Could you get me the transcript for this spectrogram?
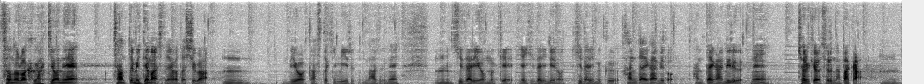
その落書きをねちゃんと見てましたよ私は、うん、用を足す時見るまずね、うん、左を向け左見ろ左向く反対側見ろ反対側見るね。キョロキョロするなバカ、うん、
